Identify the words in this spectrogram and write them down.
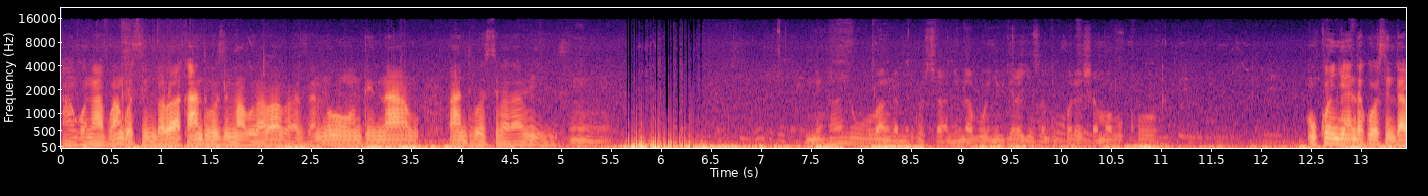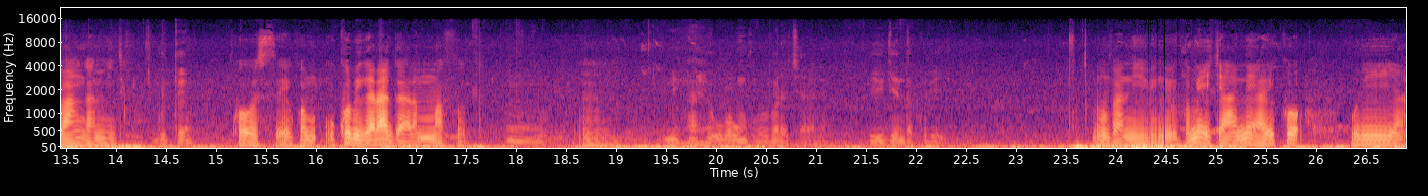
Ntabwo navuga ngo simbabara kandi ubuzima burababaza. N'ubundi n'abandi bose barabizi. Mm. ni nkaho uba ubangamirwa cyane. Nabonye ugerageza gukoresha amaboko. Uko ngenda kose ndabangamirwa. Gute? Kose uko- bigaragara mu mafoto. Mm. Ni nkaho uba wumva ubabara cyane iyo ugenda kuriya numva ni ibintu bikomeye cyane ariko buriya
